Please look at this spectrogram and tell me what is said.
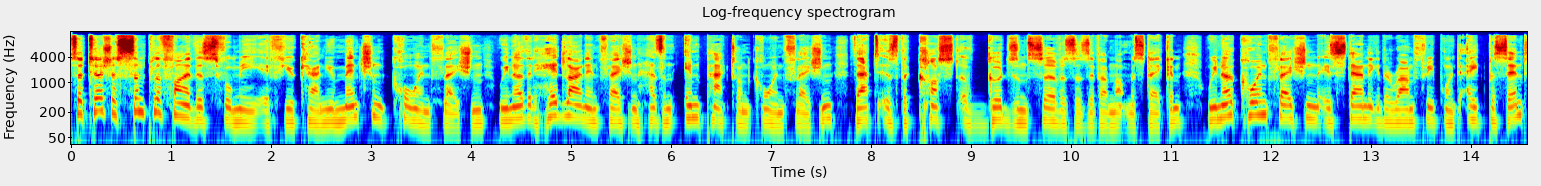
So, Tertia, simplify this for me if you can. You mentioned core inflation. We know that headline inflation has an impact on core inflation. That is the cost of goods and services, if I'm not mistaken. We know core inflation is standing at around 3.8%.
